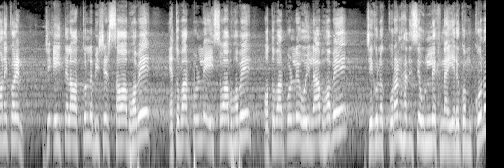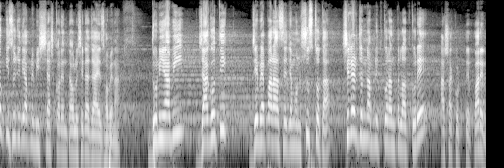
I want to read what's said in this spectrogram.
মনে করেন যে এই তেলাওয়াত করলে বিশেষ সওয়াব হবে, এতবার পড়লে এই সওয়াব হবে, অতবার পড়লে ওই লাভ হবে, যেগুলো কোরআন হাদিসে উল্লেখ নাই, এরকম কোনো কিছু যদি আপনি বিশ্বাস করেন, তাহলে সেটা জায়েজ হবে না। দুনিয়াবি জাগতিক যে ব্যাপার আছে, যেমন সুস্থতা, সেটার জন্য আপনি কোরআন তেলাওয়াত করে আশা করতে পারেন।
